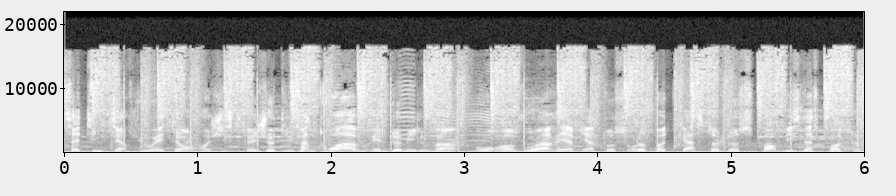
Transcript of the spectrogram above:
Cette interview a été enregistrée jeudi 23 avril 2020. Au revoir et à bientôt sur le podcast de sportbusiness.club.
